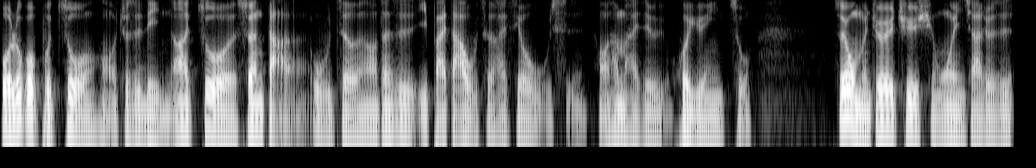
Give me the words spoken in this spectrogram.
我如果不做哦，就是零啊。做虽然打五折，然后但是一百打五折还是有五十，然后他们还是会愿意做。所以我们就会去询问一下，就是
